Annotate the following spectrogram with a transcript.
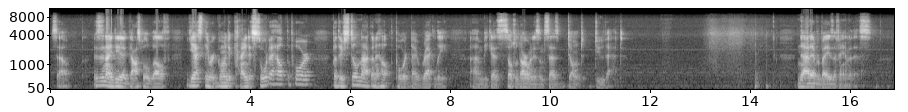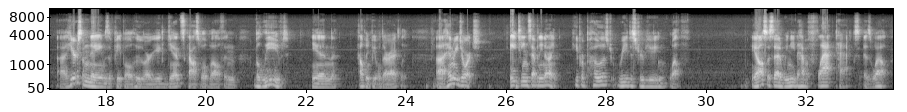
So, this is an idea of gospel wealth. Yes, they were going to kind of sort of help the poor, but they're still not going to help the poor directly um, because social Darwinism says don't do that. Not everybody is a fan of this. Uh, here are some names of people who are against gospel of wealth and believed in helping people directly. Uh, Henry George, 1879, he proposed redistributing wealth. He also said we need to have a flat tax as well.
